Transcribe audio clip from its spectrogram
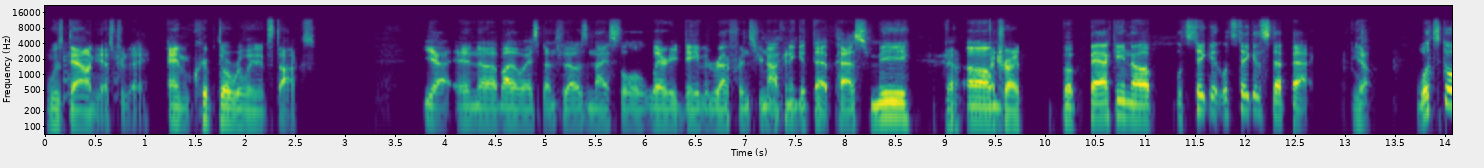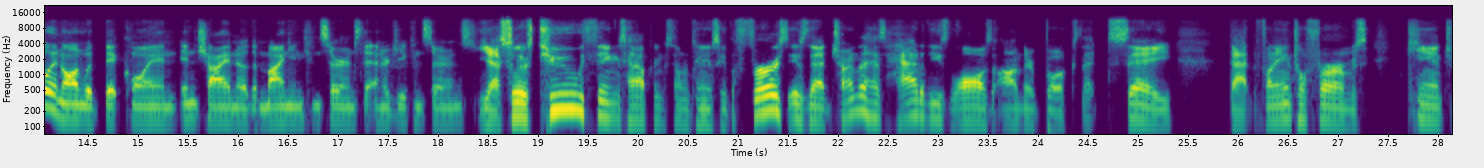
was down yesterday and crypto related stocks. Yeah, and uh, by the way, Spencer, that was a nice little Larry David reference. You're not going to get that past me. Okay, Um, I tried. but backing up, let's take it. Let's take it a step back. Yeah. What's going on with Bitcoin in China? The mining concerns, the energy concerns. Yeah, so there's two things happening simultaneously. The first is that China has had these laws on their books that say that financial firms can't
